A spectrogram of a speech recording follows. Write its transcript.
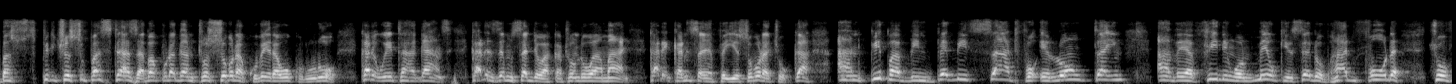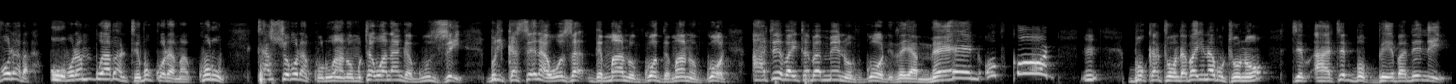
ba spiritual superstars abakulaga nti tosobola kubeerawo ku lulwo kale weetaaga nze kale nze musajja wa katonda w'amaanyi kale kanisa yaffe yesobola kyokka. And people have been baby sat for a long time and they are feeding on milk instead of hard food. Kyova olaba obulamu bw'abantu tebukola makulu. Tasobola kulwana omutawana nga guzze buli kaseera awoza the man of god the man of god. Ate bayita ba men of god they are men of god. Mm. bukatonda balina butono ate bo be banene.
